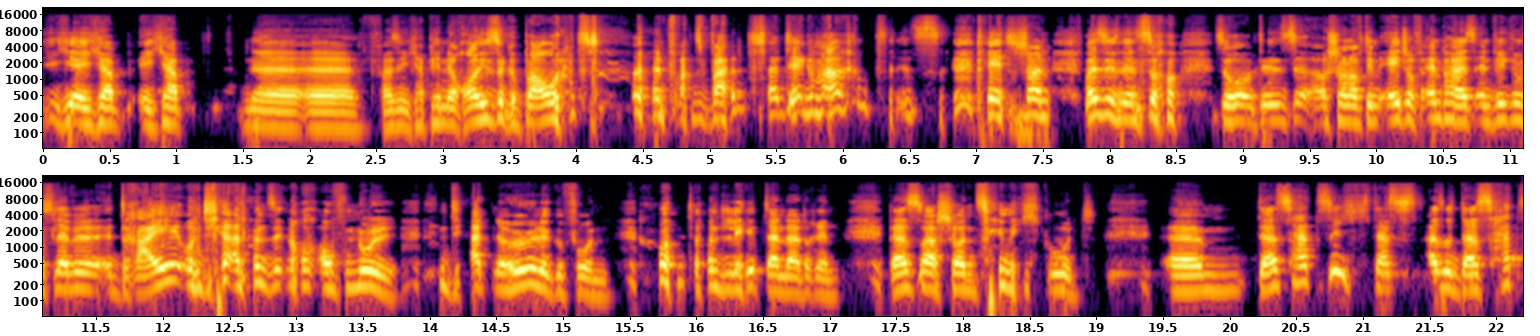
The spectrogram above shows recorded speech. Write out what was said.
hier, ich habe ich hab eine, äh, weiß nicht, ich habe hier eine Reuse gebaut. Band hat der gemacht. Ist, der ist schon, weiß ich nicht, so, so, der ist auch schon auf dem Age of Empires Entwicklungslevel 3 und die anderen sind noch auf null. Der hat eine Höhle gefunden und, und lebt dann da drin. Das war schon ziemlich gut. Ähm, das hat sich, das, also das hat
